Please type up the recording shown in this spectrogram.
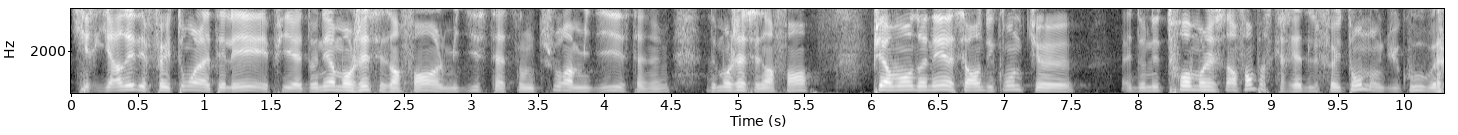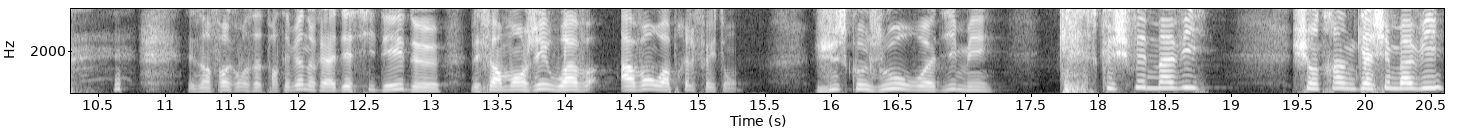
qui regardait des feuilletons à la télé et puis elle donnait à manger ses enfants. Le midi, c'était toujours un midi, de manger ses enfants. Puis à un moment donné, elle s'est rendue compte que elle donnait trop à manger ses enfants parce qu'elle regardait le feuilleton, donc du coup, les enfants commencent à se porter bien, donc elle a décidé de les faire manger ou avant ou après le feuilleton. Jusqu'au jour où elle a dit, mais qu'est-ce que je fais de ma vie? Je suis en train de gâcher ma vie.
